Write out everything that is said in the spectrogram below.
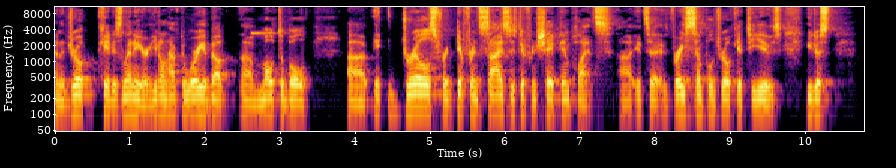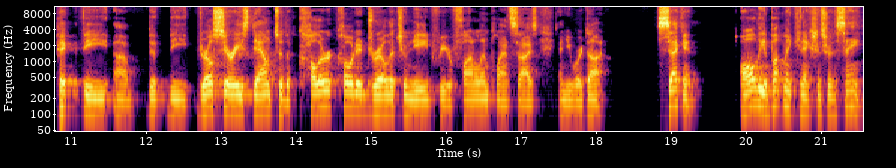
and the drill kit is linear. You don't have to worry about uh, multiple uh, it, drills for different sizes, different shaped implants. Uh, it's a very simple drill kit to use. You just pick the, uh, the, the drill series down to the color coded drill that you need for your final implant size, and you are done. Second, all the abutment connections are the same.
